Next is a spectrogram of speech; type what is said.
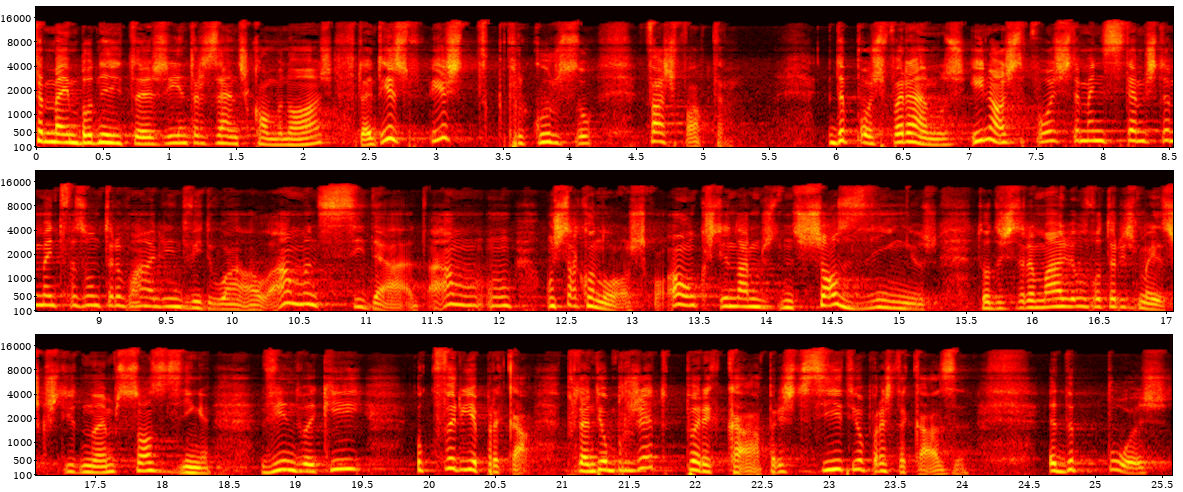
também bonitas e interessantes como nós. Portanto, este, este percurso faz falta. Depois paramos e nós depois também necessitamos também de fazer um trabalho individual. Há uma necessidade, há um, um, um estar connosco, há um questionarmos-nos sozinhos. Todo este trabalho levou três meses, questionamos sozinha, vindo aqui o que faria para cá. Portanto, é um projeto para cá, para este sítio ou para esta casa. Depois,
